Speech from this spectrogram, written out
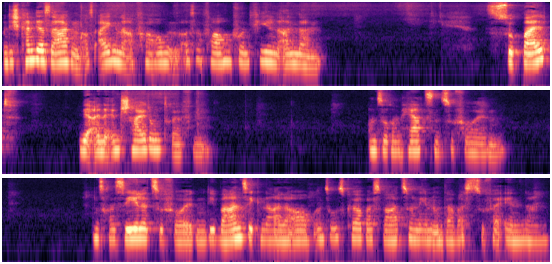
Und ich kann dir sagen, aus eigener Erfahrung und aus Erfahrung von vielen anderen, sobald wir eine Entscheidung treffen, unserem Herzen zu folgen, unserer Seele zu folgen, die Warnsignale auch unseres Körpers wahrzunehmen und da was zu verändern.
